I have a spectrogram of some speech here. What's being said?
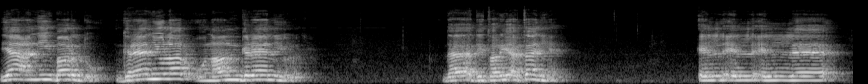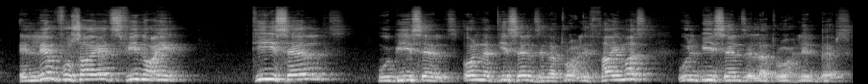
يعني برضو granular و non granular ده دي طريقة تانية. ال ال ال ال lymphocytes في نوعين T cells و B cells قلنا ال T cells اللي هتروح لل thymus وال B cells اللي هتروح لل bursa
